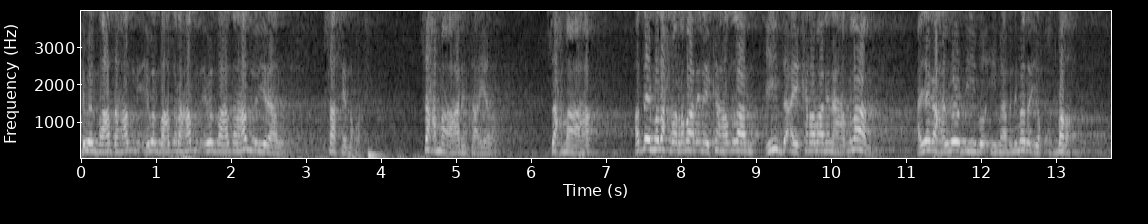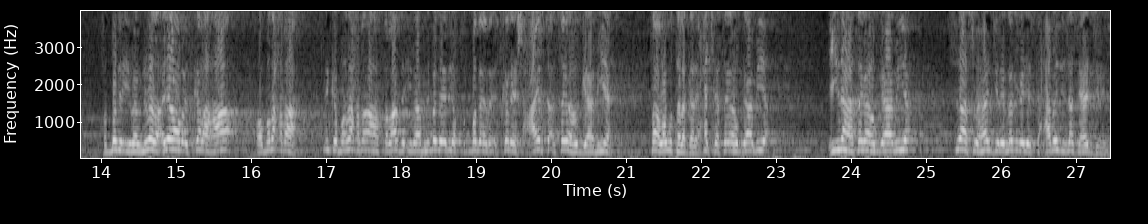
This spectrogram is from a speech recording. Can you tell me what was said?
Hebel baa hadda hadli hebel baa haddana hadli hebel baa haddana hadli yidhaahdo saasay noqotay. Sax ma aha arrinta iyada. Sax ma aha. Hadday madaxda rabaan inay ka hadlaan ciidda ay ka rabaan inay hadlaan ayaga ha loo dhiibo imaamnimada iyo khudbada. Khudbada imaamnimada ayagaaba iska lahaa oo madaxda ninka madaxda ah salaadda imaamnimadeeda iyo khudbadeeda iskale shacairta isagaa hogaamiya. Saa loogu talagalay xajka isagaa hogaamiya ciidaha isagaa hogaamiya sidaasuu ahaan jiray nabiga iyo saxaabadii saas ahaan jireen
